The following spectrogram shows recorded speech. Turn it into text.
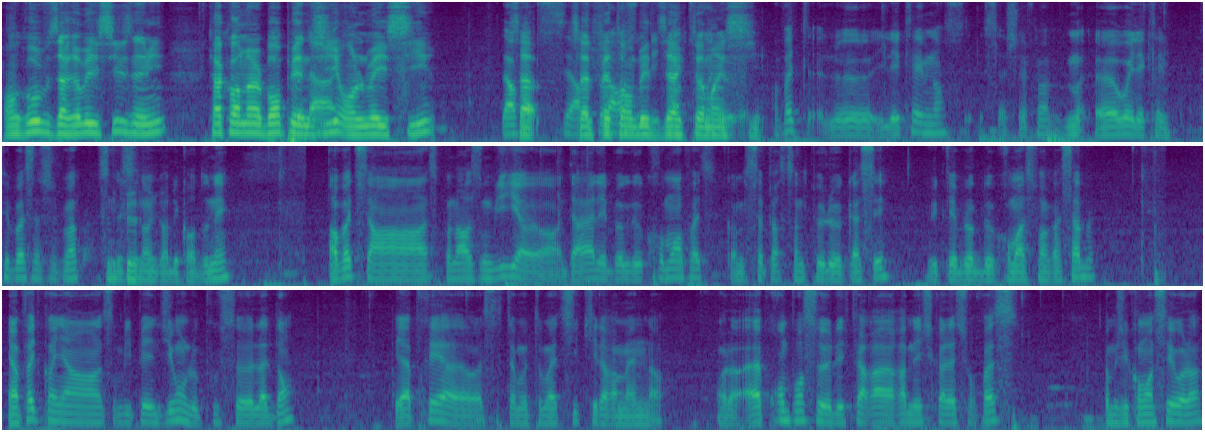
En gros, vous arrivez ici, les amis. Quand on a un bon PNJ, là- on le met ici. Là, Ça- fait, ça le fait tomber directement ici. En fait, le... il est claim, non c'est chef map. Euh, ouais, il est claim. Fais pas sa chef map, parce que sinon il y aura des coordonnées. En fait, c'est un spawner zombie euh, derrière les blocs de chroma en fait. Comme ça, personne peut le casser, vu que les blocs de chroma sont incassables. Et en fait, quand il y a un zombie PNJ, on le pousse euh, là-dedans. Et après, euh, un système automatique, il le ramène là. Voilà. Après, on pense euh, les faire euh, ramener jusqu'à la surface. Comme j'ai commencé, voilà.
